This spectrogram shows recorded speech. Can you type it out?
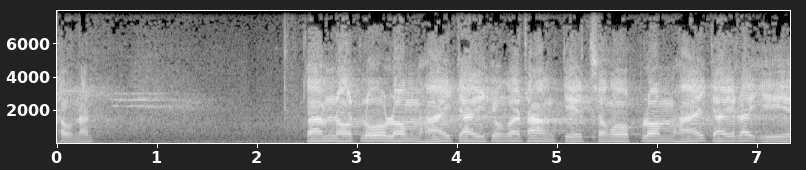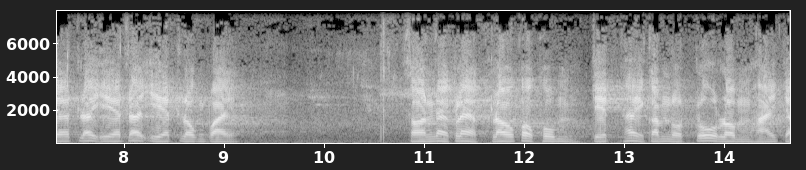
เท่านั้น กำหนดรู้ลมหายใจจนกระทั่งจิตสงบลมหายใจละเอียดละเอียดละเอียดลงไป ตอนแรกๆเราก็คุมจิตให้กำหนดรู้ลมหายใจ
